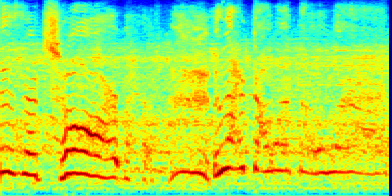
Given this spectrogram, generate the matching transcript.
is a charm! Like the one the win!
